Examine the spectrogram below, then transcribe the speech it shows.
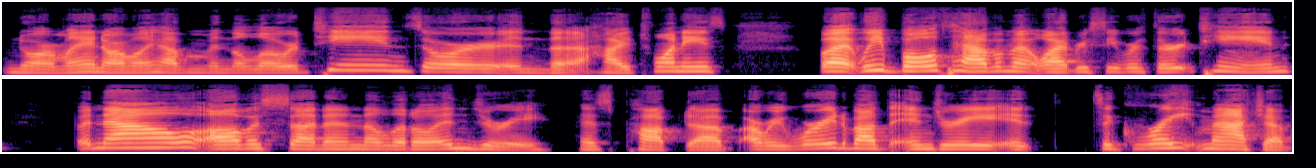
normally, I normally have him in the lower teens or in the high 20s, but we both have him at wide receiver 13. But now all of a sudden, a little injury has popped up. Are we worried about the injury? It's a great matchup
